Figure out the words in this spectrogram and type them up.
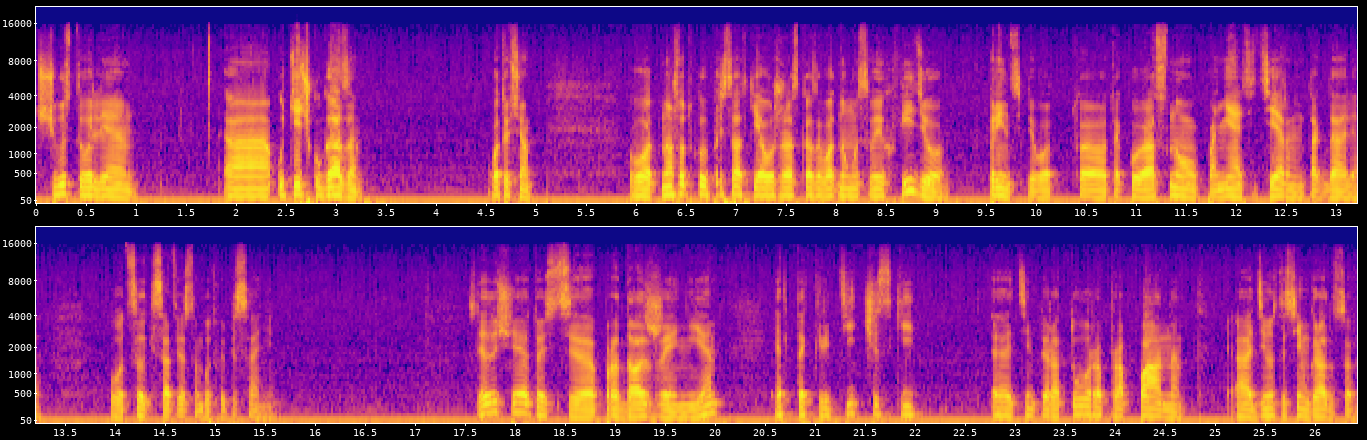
чувствовали э, утечку газа. Вот и все. Вот. Ну а что такое присадки, я уже рассказывал в одном из своих видео. В принципе, вот э, такую основу, понятие, термин и так далее. Вот, ссылки, соответственно, будут в описании. Следующее, то есть э, продолжение, это критический э, температура пропана 97 э, градусов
